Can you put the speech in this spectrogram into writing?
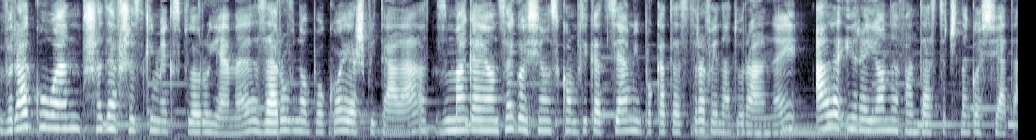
W Rakuen przede wszystkim eksplorujemy zarówno pokoje szpitala, zmagającego się z komplikacjami po katastrofie naturalnej, ale i rejony fantastycznego świata,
